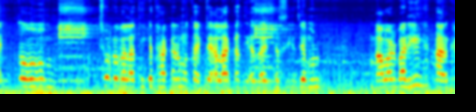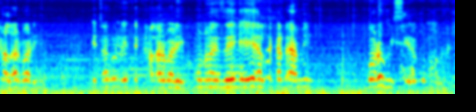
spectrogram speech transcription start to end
একদম ছোটবেলা থেকে থাকার মতো একটা এলাকা দিয়ে যাইতেছি, যেমন বাবার বাড়ি আর খালার বাড়ি। এটা হলো এই যে খালার বাড়ি। মনে হয় যে এই এলাকাটা আমি বড় হয়েছি, এরকম মনে হয়।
